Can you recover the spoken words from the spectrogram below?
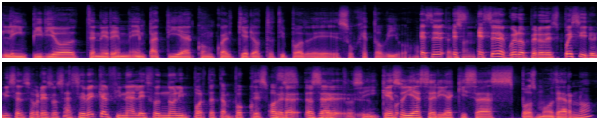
le impidió tener em, empatía con cualquier otro tipo de sujeto vivo. Estoy, de acuerdo, pero después se ironizan sobre eso. O sea, se ve que al final eso no le importa tampoco. Después, o sea, sí. Que eso ya sería quizás posmoderno,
